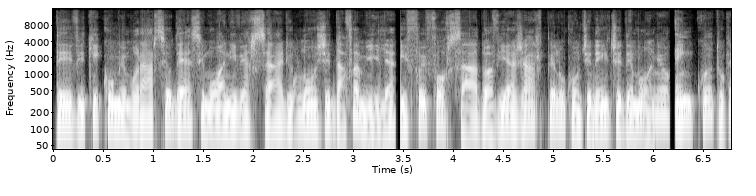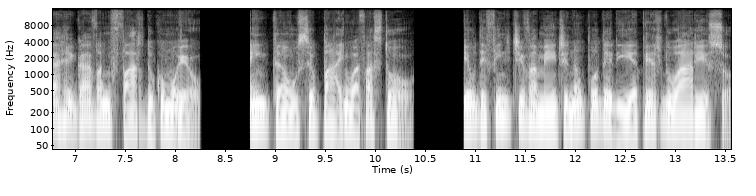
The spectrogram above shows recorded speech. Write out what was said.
Teve que comemorar seu décimo aniversário longe da família e foi forçado a viajar pelo continente demônio enquanto carregava um fardo como eu. Então o seu pai o afastou. Eu definitivamente não poderia perdoar isso.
